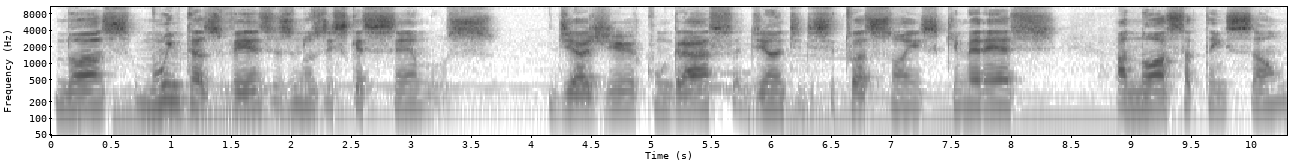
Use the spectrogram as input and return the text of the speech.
Nós muitas vezes nos esquecemos de agir com graça diante de situações que merecem a nossa atenção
